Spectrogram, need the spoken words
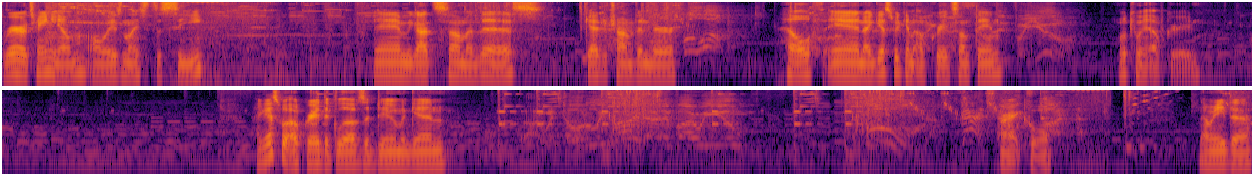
Raritanium, always nice to see. And we got some of this. Gadgetron vendor health, and I guess we can upgrade something. What can we upgrade? I guess we'll upgrade the Gloves of Doom again. Alright, cool. Now we need to...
